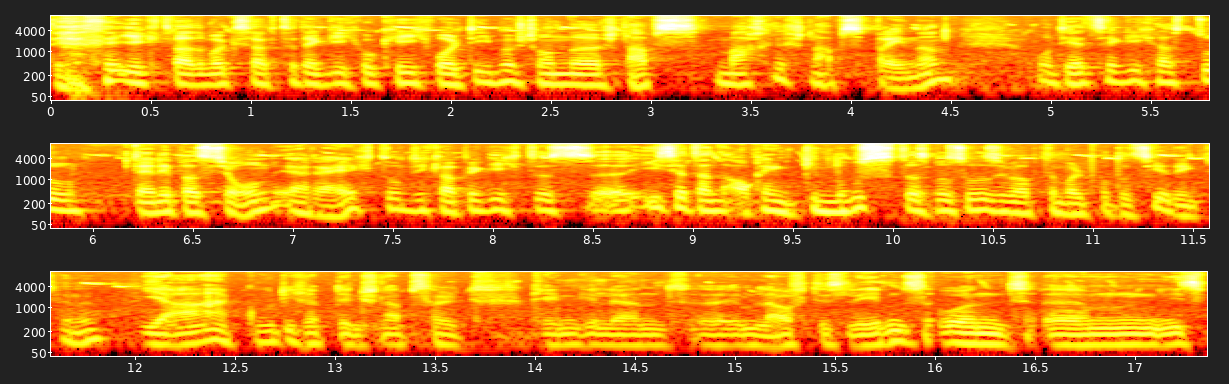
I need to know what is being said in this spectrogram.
der irgendwann einmal gesagt hat, eigentlich, okay, ich wollte immer schon äh, Schnaps machen, Schnaps brennen. Und jetzt eigentlich hast du deine Passion erreicht. Und ich glaube eigentlich, das äh, ist ja dann auch ein Genuss, dass man sowas überhaupt einmal produziert. Irgendwie, ne? Ja, gut, ich habe den Schnaps halt kennengelernt äh, im Lauf des Lebens. Und ähm, ich,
